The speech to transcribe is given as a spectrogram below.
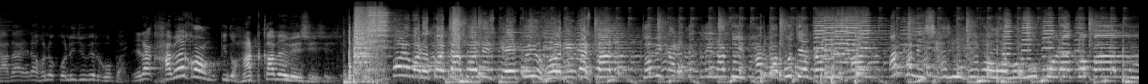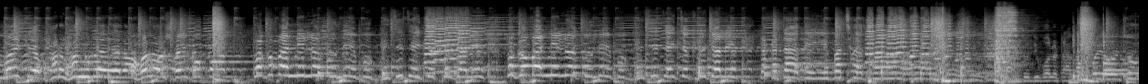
দাদা এরা হলো কলিযুগের গোপাল। এরা খাবে কম কিন্তু হাঁটকাবে বেশি। বড় বড় কথা বলিস কে তুই হরিদাস পাল। জমি কারে দেখলি না তুই ফাঁকা বুঝে গানলি ফাল সকালে স্বামী হারা এমনই পোড়া দইকে ভার ভাঙবে এরা হলো সেই গোপাল। ভগবান নিল তুলে বুক ভেসে যাই চোখের জলে। ভগবান নিল তুলে বুক ভেসে যাই চোখের জলে টাকাটা দিয়ে বাছা যদি বলো টাকা প্রয়োজন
